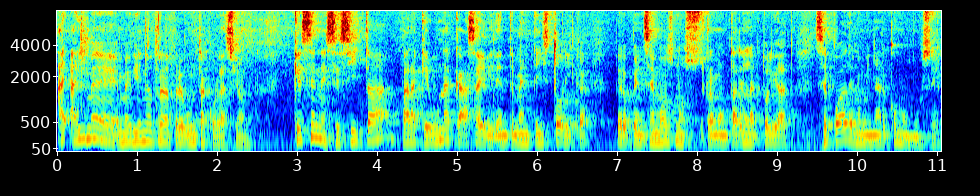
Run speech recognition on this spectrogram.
Ahí, ahí me, me viene otra pregunta a colación. ¿Qué se necesita para que una casa, evidentemente histórica, pero pensemos nos remontar en la actualidad, se pueda denominar como museo?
